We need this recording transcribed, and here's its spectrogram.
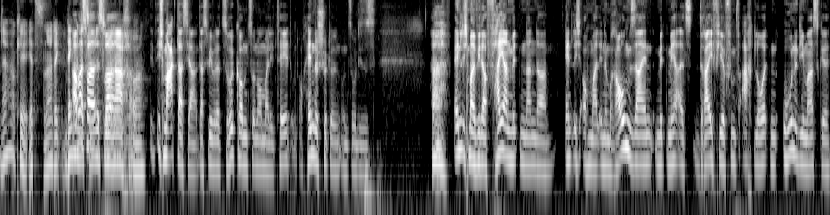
Ja, okay, jetzt ne, denk, denk aber es war, es war, nach. Aber. Ich mag das ja, dass wir wieder zurückkommen zur Normalität und auch Hände schütteln und so dieses ah, endlich mal wieder feiern miteinander, endlich auch mal in einem Raum sein mit mehr als drei, vier, fünf, acht Leuten ohne die Maske.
